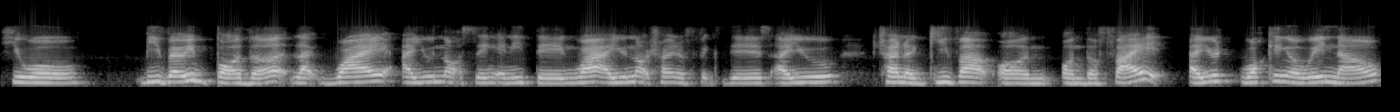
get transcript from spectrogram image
he will be very bothered, like why are you not saying anything? Why are you not trying to fix this? Are you trying to give up on on the fight? Are you walking away now?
